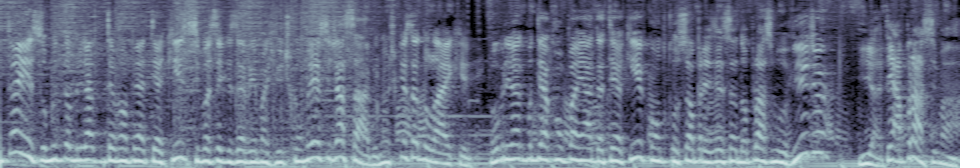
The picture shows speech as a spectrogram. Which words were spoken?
Então é isso, muito obrigado por ter acompanhado até aqui. Se você quiser ver mais vídeos como esse, já sabe, não esqueça do like. Obrigado por ter acompanhado até aqui, conto com sua presença no próximo vídeo e até a próxima!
